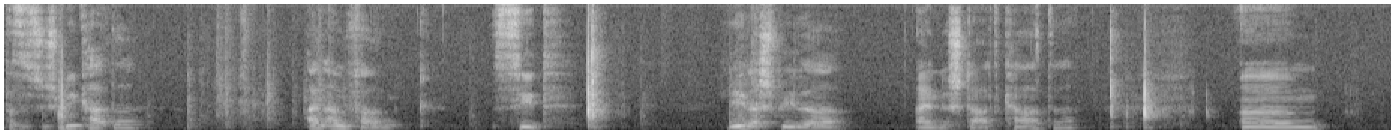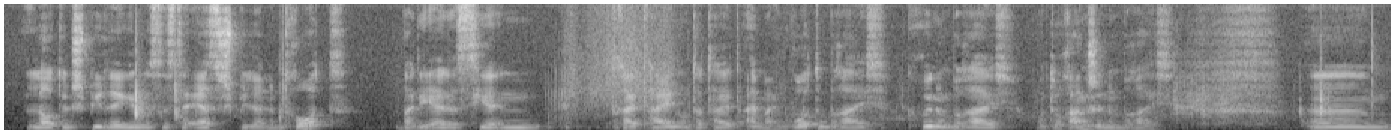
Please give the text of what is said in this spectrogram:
Das ist die Spielkarte. Am Anfang sieht jeder Spieler eine Startkarte. Ähm, laut den Spielregeln ist es der erste Spieler nimmt Rot, weil die Erde ist hier in drei Teilen unterteilt. Einmal im roten Bereich, grünen Bereich und orangenen Bereich. Ähm,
